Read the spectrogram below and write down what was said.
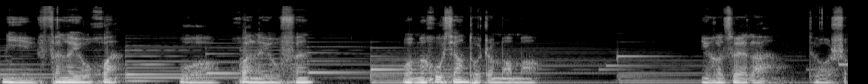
你分了又换，我换了又分，我们互相躲着猫猫。你喝醉了，对我说：“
